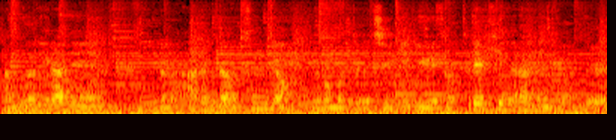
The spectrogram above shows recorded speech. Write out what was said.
남극이라는 이런 아름다운 풍경 이런 것들을 즐기기 위해서 트레킹을 하는 대원들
